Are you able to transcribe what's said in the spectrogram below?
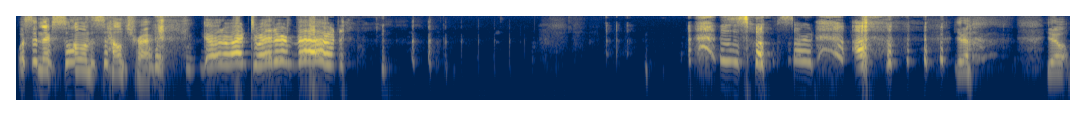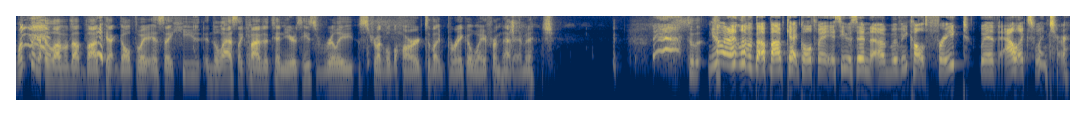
what's the next song on the soundtrack? Go to our Twitter and vote. this is so absurd. Uh, You know, you know, one thing I love about Bobcat Goldthwait is that he, in the last like five to ten years, he's really struggled hard to like break away from that image. to the, you know what I love about Bobcat Goldthwait is he was in a movie called Freaked with Alex Winter.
